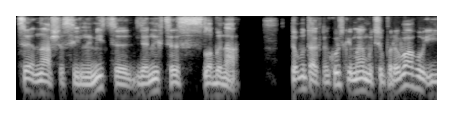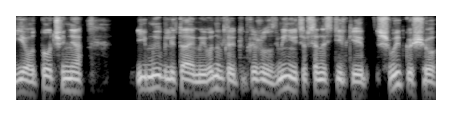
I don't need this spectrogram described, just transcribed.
Це наше сильне місце, для них це слабина. Тому так, на Курській маємо цю перевагу, і є оточення, і ми влітаємо, і вони влітають. Тут кажу, змінюється все настільки швидко, що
